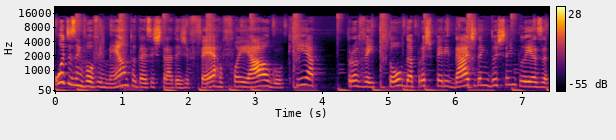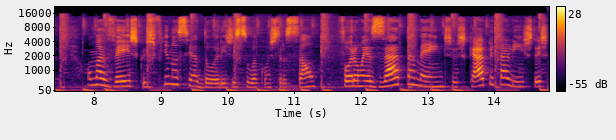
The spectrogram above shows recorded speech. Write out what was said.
O desenvolvimento das estradas de ferro foi algo que aproveitou da prosperidade da indústria inglesa, uma vez que os financiadores de sua construção foram exatamente os capitalistas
